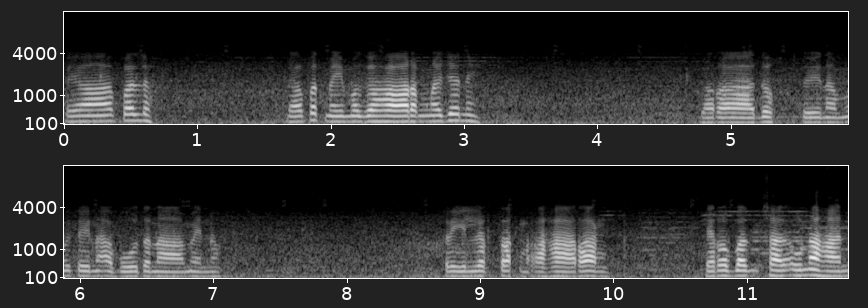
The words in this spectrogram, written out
Kaya pala. Dapat may maghaharang na dyan eh. Barado. Ito yung, ito yung naabutan namin. No? Trailer truck nakaharang. Pero ba, sa unahan,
